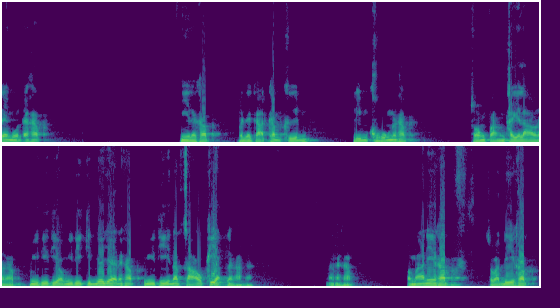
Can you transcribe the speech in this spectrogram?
ได้หมดนะครับ นี่แหละครับ บรรยากาศค่ำคืนริมโขงนะครับ สองฝั่งไทยลาวนะครับ มีที่เที่ยวมีที่กินเยอะแยะนะครับ มีที่นัดสาวเพียบนะครับนะนะครับ ประมาณนี้ครับ สวัสดีครับ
